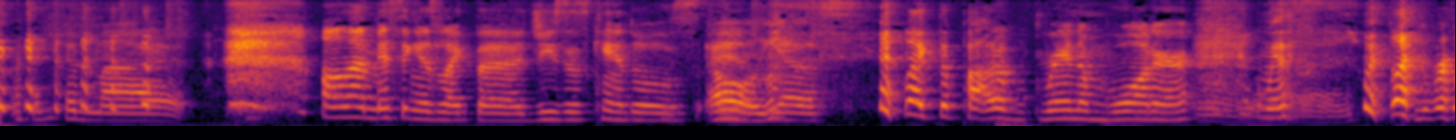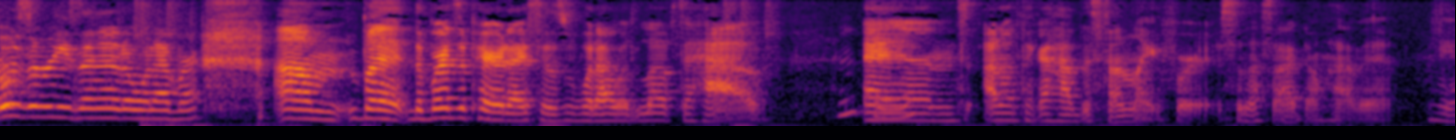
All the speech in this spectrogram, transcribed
I cannot. all I'm missing is like the Jesus candles. Oh and, yes. like the pot of random water Oh, with with like rosaries in it or whatever. Um, but the birds of paradise is what I would love to have. Okay. and I don't think I have the sunlight for it, so that's why I don't have it. Yeah.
